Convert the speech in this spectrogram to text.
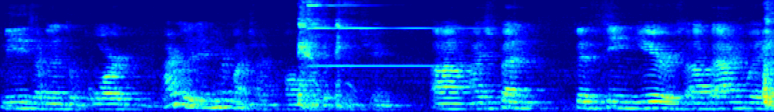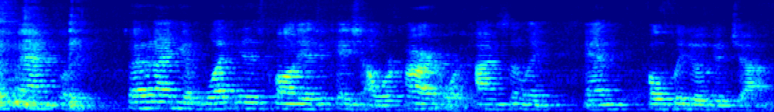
meetings I've been at the board, I really didn't hear much on quality teaching. Uh, I spent fifteen years evaluating faculty, so I have an idea of what is quality education. I'll work hard, I'll work constantly, and hopefully do a good job.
